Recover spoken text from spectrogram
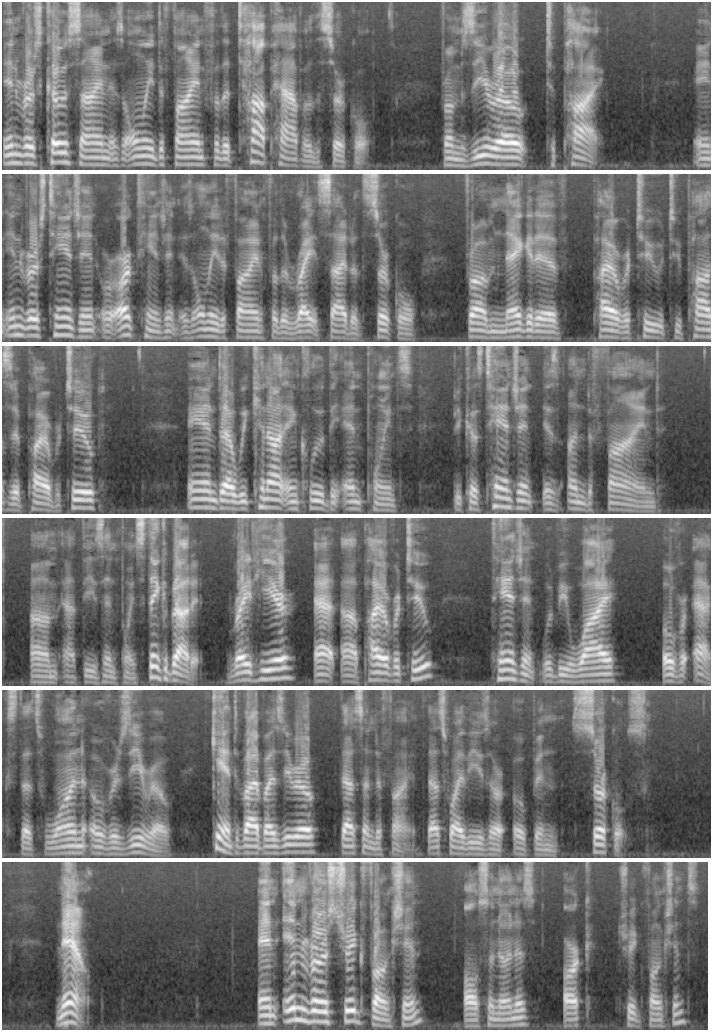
Inverse cosine is only defined for the top half of the circle from 0 to pi. And inverse tangent or arctangent is only defined for the right side of the circle from negative pi over 2 to positive pi over 2. And uh, we cannot include the endpoints because tangent is undefined um, at these endpoints. Think about it right here at uh, pi over 2, tangent would be y over x. That's 1 over 0. You can't divide by 0. That's undefined. That's why these are open circles. Now, an inverse trig function, also known as arc trig functions,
